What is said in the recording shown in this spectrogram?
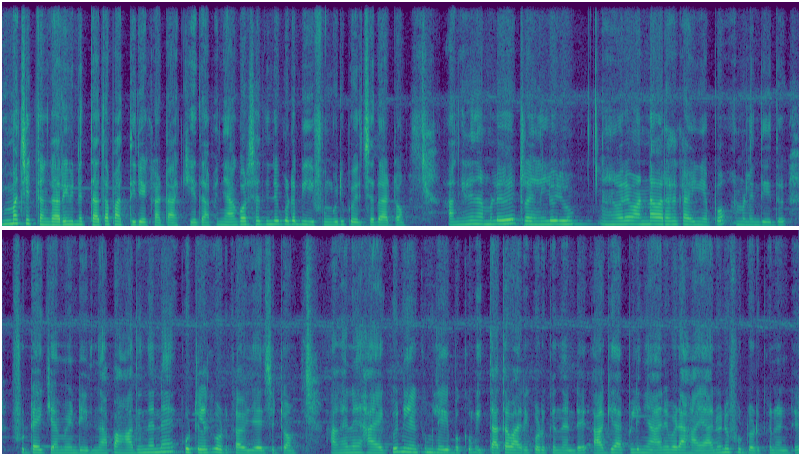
ഇമ്മ ചിക്കൻ കറി പിന്നെ എത്താത്ത പത്തിരിയൊക്കെ ആട്ടോ ആക്കിയത്. അപ്പോൾ ഞാൻ കുറച്ച് അതിന്റെ കൂടെ ബീഫും കൂടി പൊരിച്ചതാട്ടോ. അങ്ങനെ നമ്മൾ ട്രെയിനിലൊരു ഒരു വൺ അവറൊക്കെ കഴിഞ്ഞപ്പോൾ നമ്മൾ എന്ത് ചെയ്തു? ഫുഡ് കഴിക്കാൻ വേണ്ടിയിരുന്നു. അപ്പോൾ ആദ്യം തന്നെ കുട്ടികൾക്ക് കൊടുക്കാൻ വിചാരിച്ചിട്ടോ. അങ്ങനെ ഹയക്കും നീക്കും ലേബക്കും ഇത്താത്ത വാരി കൊടുക്കുന്നുണ്ട്. ആ ഗ്യാപ്പിൽ ഞാനിവിടെ ഹയാനുവിന് ഫുഡ് കൊടുക്കുന്നുണ്ട്.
